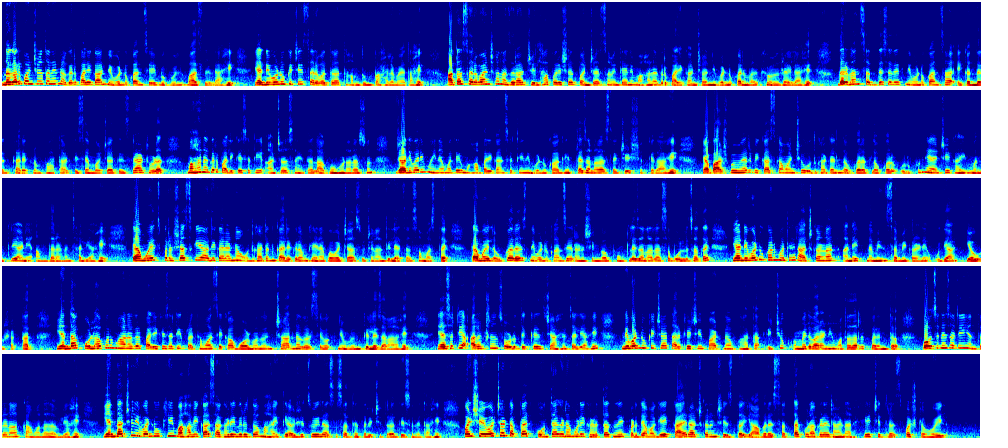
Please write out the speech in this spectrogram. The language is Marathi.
नगरपंचायत आणि नगरपालिका निवडणुकांचे बिगुल वाजलेले आहे. या निवडणुकीची सर्वत्र धामधूम पाहायला मिळत आहे. आता सर्वांच्या नजरा जिल्हा परिषद पंचायत समिती आणि महानगरपालिकांच्या निवडणुकांवर खेळून राहिल्या आहेत. दरम्यान सद्यस्थितीत निवडणुकांचा एकंदरीत कार्यक्रम पाहता डिसेंबरच्या तिसऱ्या आठवड्यात महानगरपालिकेसाठी आचारसंहिता लागू होणार असून जानेवारी महिन्यामध्ये महापालिकांसाठी निवडणुका घेतल्या जाणार असल्याची शक्यता आहे. या पार्श्वभूमीवर विकास कामांचे उद्घाटन लवकरात लवकर उरकून घेण्याची घाई मंत्री आणि आमदारांना झाली आहे. त्यामुळेच प्रशासकीय अधिकाऱ्यांना उद्घाटन कार्यक्रम घेण्याबाबतच्या सूचना दिल्याचं समजतंय. त्यामुळे लवकरच निवडणुकांचे रणशिंग फुंकले जाणार असं बोललं जात आहे या निवडणुकांमध्ये राजकारणात अनेक नवीन समीकरणे उद्या येऊ शकतात. यंदा कोल्हापूर महानगरपालिकेसाठी प्रथमच एका वॉर्डमधून चार नगरसेवक निवडून दिले जाणार आहेत. यासाठी आरक्षण सोडत देखील जाहीर झाली आहे. निवडणुकीच्या तारखेची वाट न पाहता इच्छुक उमेदवारांनी मतदारापर्यंत पोहोचण्यासाठी यंत्रणा कामाला लावली आहे. यंदाची निवडणूक ही महाविकास आघाडीविरुद्ध माहिती अशीच होईल असं सध्या तरी चित्र दिसून येत आहे. पण शेवटच्या टप्प्यात कोणत्या घडामोडी घडतात आणि पडद्यामागे काय राजकारण शिजतं यावरच सत्ता कुणाकडे राहणार हे चित्र स्पष्ट होईल.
